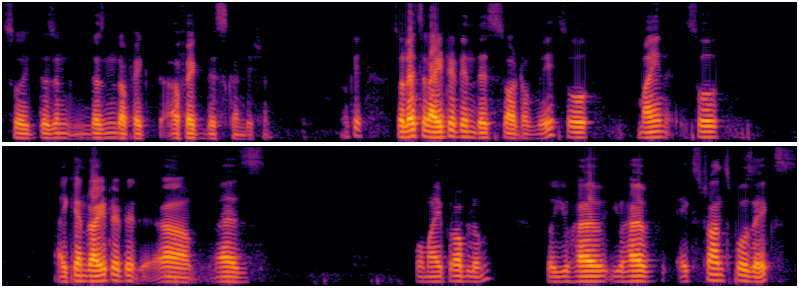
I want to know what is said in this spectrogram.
So, it does not does not affect affect this condition. Okay. So, let us write it in this sort of way. So, mine so I can write it uh, as for my problem. So, you have you have x transpose x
